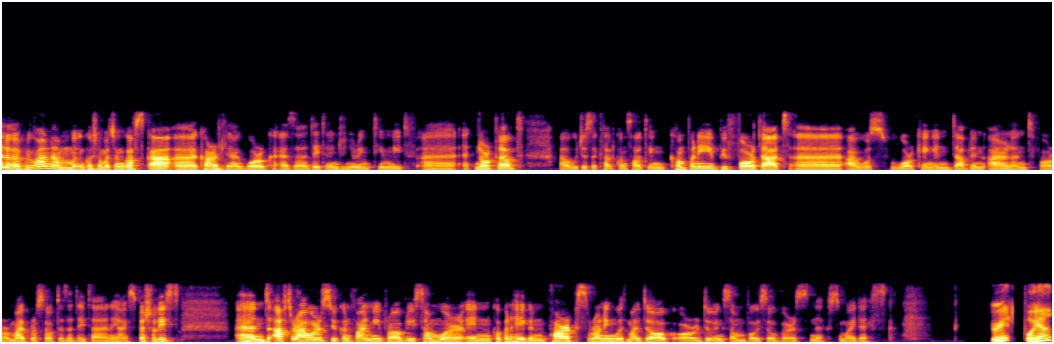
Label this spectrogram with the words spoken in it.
Hello, everyone. I'm Gosia Maciągowska. Uh, currently, I work as a data engineering team lead uh, at NordCloud, uh, which is a cloud consulting company. Before that, uh, I was working in Dublin, Ireland for Microsoft as a data and AI specialist. And after hours, you can find me probably somewhere in Copenhagen parks, running with my dog or doing some voiceovers next to my desk. Great. Boyan?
